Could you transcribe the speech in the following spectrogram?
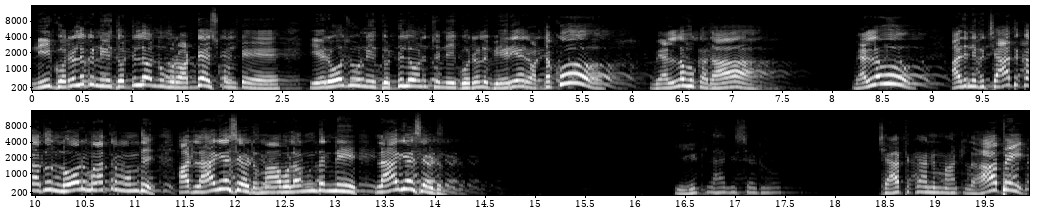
నీ గొర్రెలకు నీ దొడ్డిలో నువ్వు రొడ్డ వేసుకుంటే ఏ రోజు నీ దొడ్డిలో నుంచి నీ గొర్రెలు వేరే రొడ్డకు? వెళ్ళవు కదా. వెళ్ళవు. అది నీకు చేత కాదు నోరు మాత్రం ఉంది. ఆడు లాగేశాడు మా వాళ్ళందరినీ లాగేశాడు. ఏంటి లాగేశాడు? చేతకాని మాటలు ఆపేయి.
